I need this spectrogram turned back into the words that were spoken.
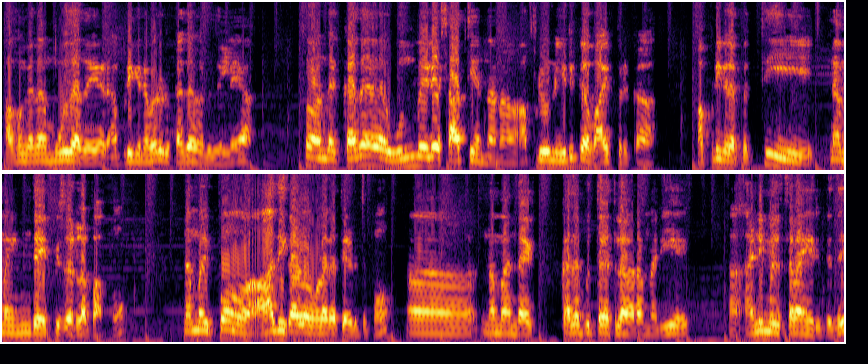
அவங்க தான் மூதாதையர் அப்படிங்கிற மாதிரி ஒரு கதை வருது இல்லையா? ஸோ அந்த கதை உண்மையிலே சாத்தியம் தானா அப்படி ஒன்று இருக்க வாய்ப்பு இருக்கா? அப்படிங்கிறத பத்தி நம்ம இந்த எபிசோட்ல பார்ப்போம். நம்ம இப்போ ஆதிகால உலகத்தை எடுத்துப்போம். நம்ம அந்த கதை புத்தகத்துல வர மாதிரியே அனிமல்ஸ் எல்லாம் இருக்குது.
